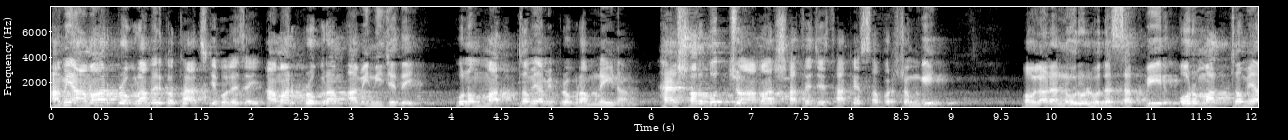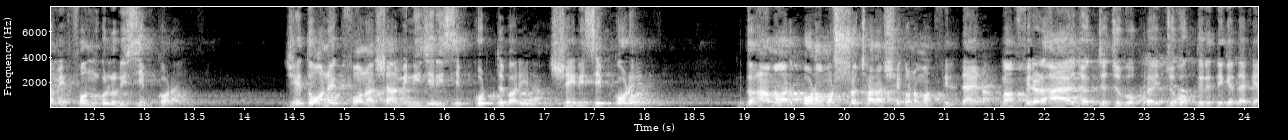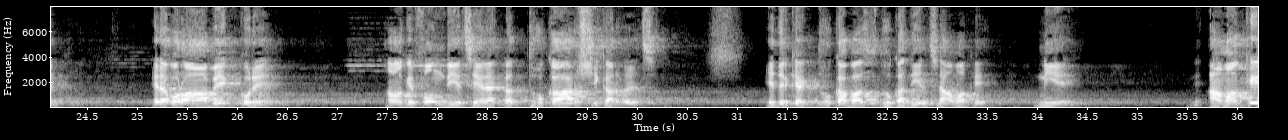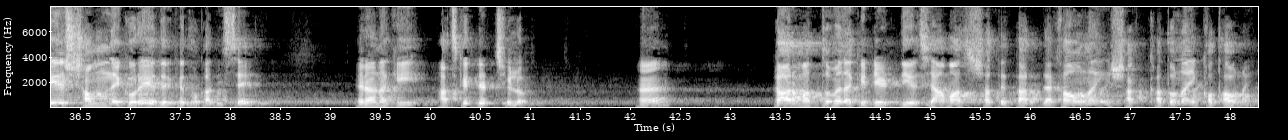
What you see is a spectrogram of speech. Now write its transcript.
আমি আমার প্রোগ্রামের কথা আজকে বলে যাই। আমার প্রোগ্রাম আমি নিজে দেই। কোনো মাধ্যমে আমি প্রোগ্রাম নেই না। হ্যাঁ সর্বোচ্চ আমার সাথে যে থাকে সফর সঙ্গী, মৌলানা নুরুল হুদা সাব্বির, ওর মাধ্যমে আমি ফোনগুলো রিসিভ করাই। যেহেতু অনেক ফোন আসে, আমি নিজে রিসিভ করতে পারি না। সেই রিসিভ করে, কিন্তু আমার পরামর্শ ছাড়া সে কোনো মাহফিল দেয় না। মাহফিলের আয়োজক যে যুবকরা যুবকদের দিকে দেখেন, এরা বড় আবেগ করে আমাকে ফোন দিয়েছে এরা একটা ধোকার শিকার হয়েছে। এদেরকে এক ধোকাবাজ ধোকা দিয়েছে আমাকে নিয়ে। আমাকে সামনে করে এদেরকে ধোকা দিছে। এরা নাকি আজকের ডেট ছিল? হ্যাঁ? কার মাধ্যমে নাকি ডেট দিয়েছে? আমার সাথে তার দেখাও নাই সাক্ষাৎও নাই কথাও নাই।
